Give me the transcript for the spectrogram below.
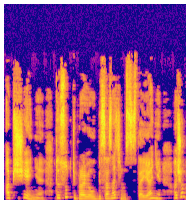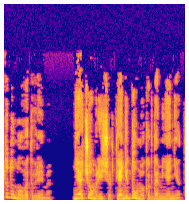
общение. Ты сутки провел в бессознательном состоянии. О чем ты думал в это время?» «Ни о чем, Ричард. Я не думаю, когда меня нет».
